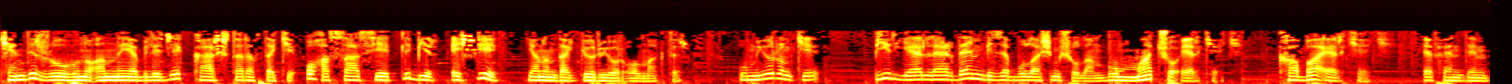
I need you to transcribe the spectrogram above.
kendi ruhunu anlayabilecek karşı taraftaki o hassasiyetli bir eşi yanında görüyor olmaktır. Umuyorum ki bir yerlerden bize bulaşmış olan bu maço erkek, kaba erkek, efendim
